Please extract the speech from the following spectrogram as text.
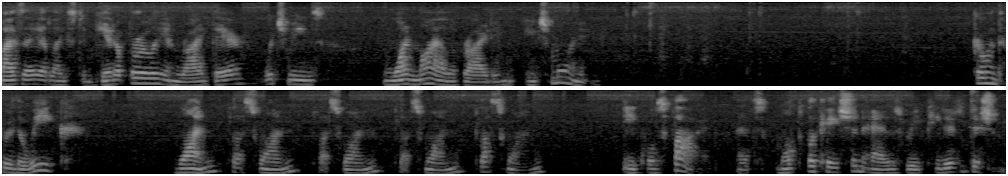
Isaiah likes to get up early and ride there, which means one mile of riding each morning. Going through the week, 1 plus 1 plus 1 plus 1 plus 1 equals 5. That's multiplication as repeated addition.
